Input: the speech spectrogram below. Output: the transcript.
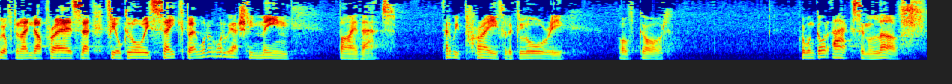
We often end our prayers uh, for your glory's sake, but what, what do we actually mean by that? How do we pray for the glory of God? Well, when God acts in love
